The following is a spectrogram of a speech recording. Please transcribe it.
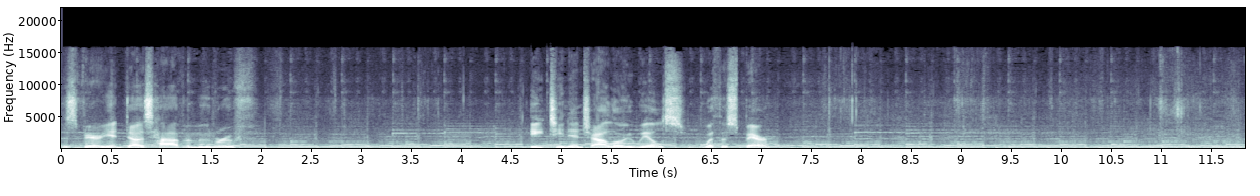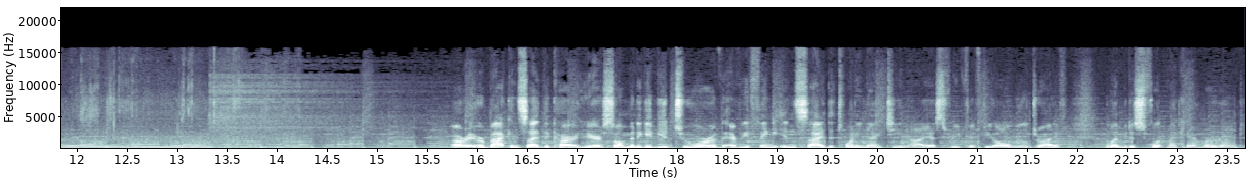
This variant does have a moonroof, 18 inch alloy wheels with a spare. All right, we're back inside the car here, so I'm gonna give you a tour of everything inside the 2019 IS350 all-wheel drive. Let me just flip my camera around.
